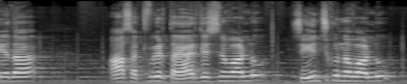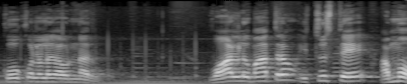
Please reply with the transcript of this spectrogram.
మీద ఆ సర్టిఫికేట్ తయారు చేసిన వాళ్ళు చేయించుకున్న వాళ్ళు కోకొల్లలుగా ఉన్నారు. వాళ్ళు మాత్రం ఇది చూస్తే అమ్మో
